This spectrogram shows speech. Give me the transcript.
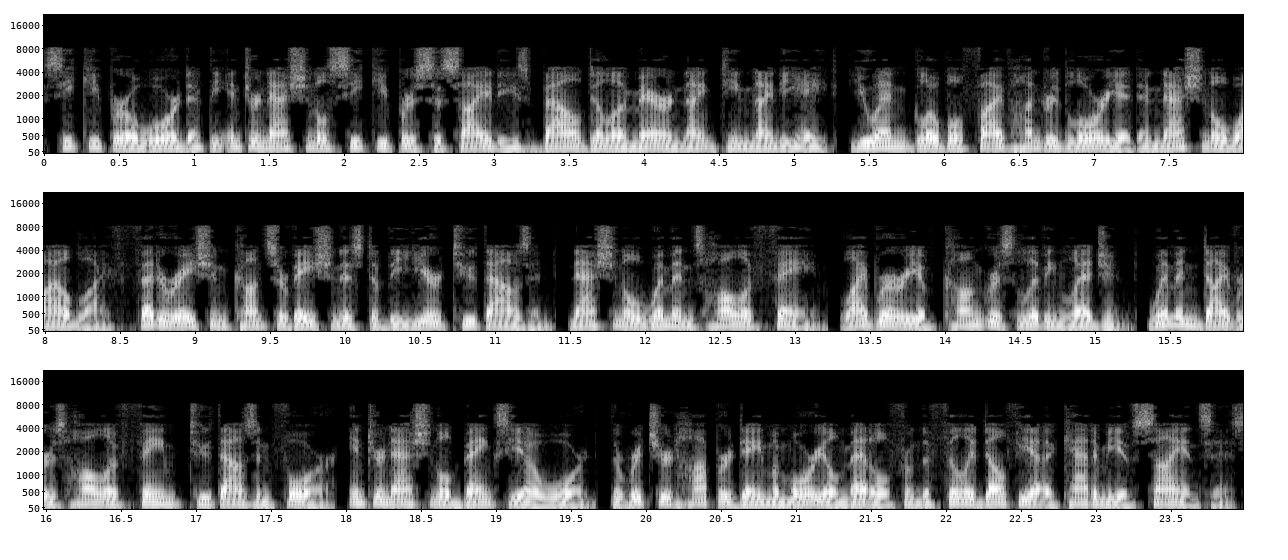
Seakeeper Award at the International Seakeepers Society's Bal de la Mer 1998, UN Global 500 Laureate and National Wildlife Federation Conservationist of the Year 2000, National Women's Hall of Fame, Library of Congress Living Legend, Women Divers Hall of Fame 2004, International Banksia Award, the Richard Richard Hopper Day Memorial Medal from the Philadelphia Academy of Sciences,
